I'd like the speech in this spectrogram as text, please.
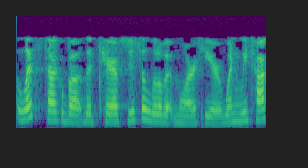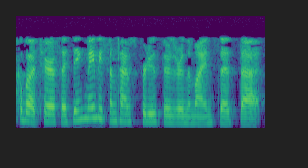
Let's talk about the tariffs just a little bit more here. When we talk about tariffs, I think maybe sometimes producers are in the mindset that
